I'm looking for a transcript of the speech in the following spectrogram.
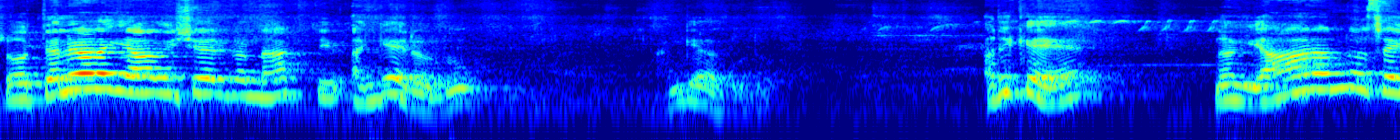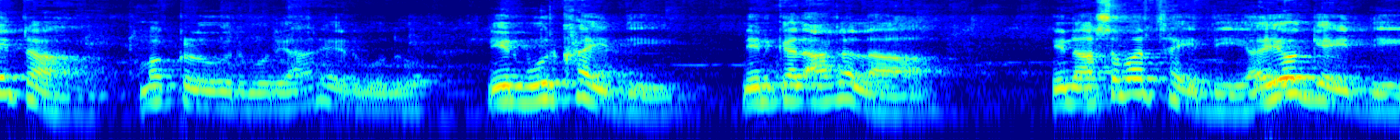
ಸೊ ತಲೆಯೊಳಗೆ ಯಾವ ವಿಷಯಗಳನ್ನ ಹಾಕ್ತೀವಿ, ಹಂಗೆ ಇರೋದು. ಹಂಗೆ ಆಗೋದು. ಅದಕ್ಕೆ ನಾವು ಯಾರನ್ನು ಸಹಿತ ಮಕ್ಕಳು ಇರ್ಬೋದು, ಯಾರೇ ಇರ್ಬೋದು, ನೀನು ಮೂರ್ಖ ಇದ್ದಿ ನಿನ್ನ ಕೈಲಿ ಆಗಲ್ಲ, ನೀನು ಅಸಮರ್ಥ ಇದ್ದಿ, ಅಯೋಗ್ಯ ಇದ್ದಿ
